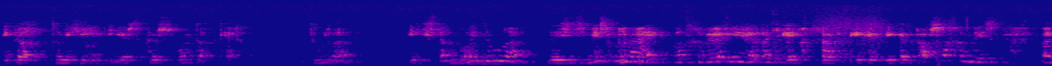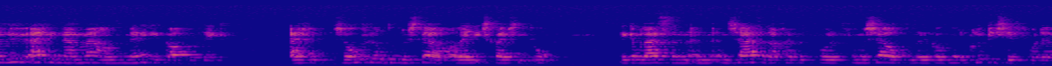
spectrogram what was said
Ik dacht, toen ik die, die eerste cursus hoorde, dacht ik echt, doelen? Ik stel nooit doelen. Er is iets mis met mij. Wat gebeurt hier? Ik, ik, dacht, ik, heb- ik heb het afslag gemist. Maar nu, eigenlijk na een maand, merk ik al dat ik eigenlijk zoveel doelen stel, alleen ik schrijf ze niet op. Ik heb laatst een, een, een zaterdag heb ik voor, voor mezelf, omdat ik ook met een clubje zit voor de,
